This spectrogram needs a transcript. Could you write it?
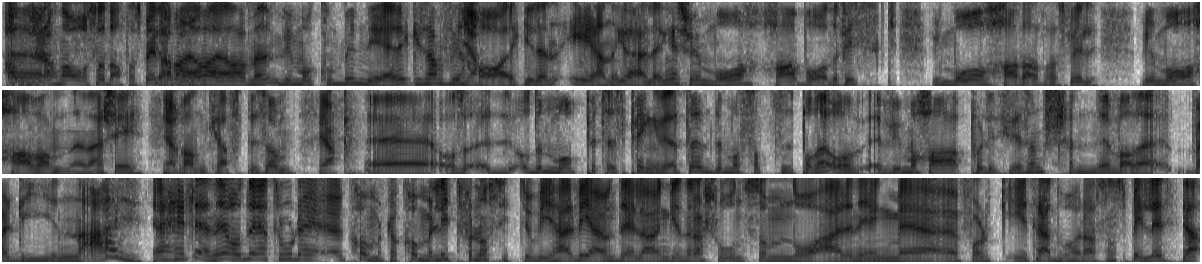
Andre Eh, land har også dataspill. ja, da, ja, da, ja, da, men vi må kombinere, ikke sant? for vi har ikke den ene greia lenger. Så vi må ha både fisk, vi må ha dataspill, vi må ha vannenergi. Vannkraft, liksom. Ja. Eh, og, så, og det må puttes penger i dette, det må satses på det. Og vi må ha politikere som skjønner hva det, verdien er. Jeg er helt enig, og det, jeg tror det kommer til å komme litt, for nå sitter jo vi her. Vi er jo en del av en generasjon som nå er en gjeng med eh, folk i 30-åra som spiller. Ja.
